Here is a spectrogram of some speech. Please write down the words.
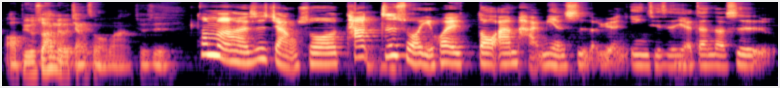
哦。比如说他们有讲什么吗？就是他们还是讲说，他之所以会都安排面试的原因，其实也真的是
